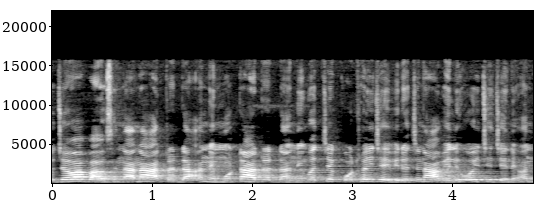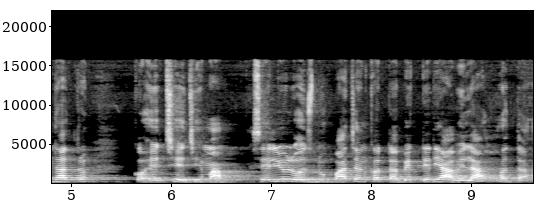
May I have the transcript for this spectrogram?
તો જવાબ આવશે, નાના આંતરડા અને મોટા આંતરડાની વચ્ચે કોઠળી જેવી રચના આવેલી હોય છે, જેને અંધાત્ર કહે છે, જેમાં સેલ્યુલોઝનું પાચન કરતા બેક્ટેરિયા આવેલા હતા.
